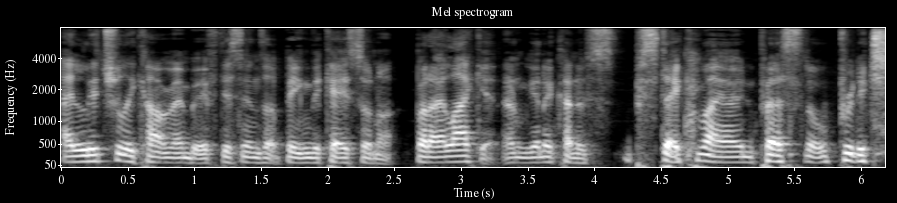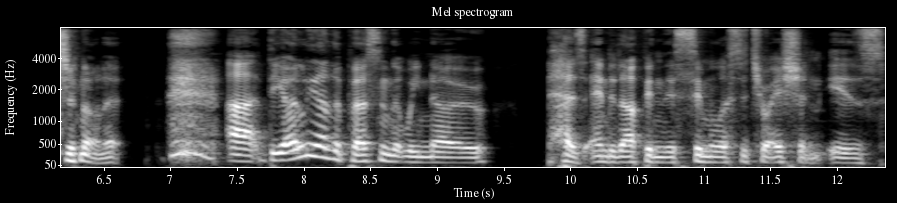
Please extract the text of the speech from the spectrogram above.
I literally can't remember if this ends up being the case or not. But I like it. I'm gonna kind of stake my own personal prediction on it. Uh, the only other person that we know has ended up in this similar situation is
